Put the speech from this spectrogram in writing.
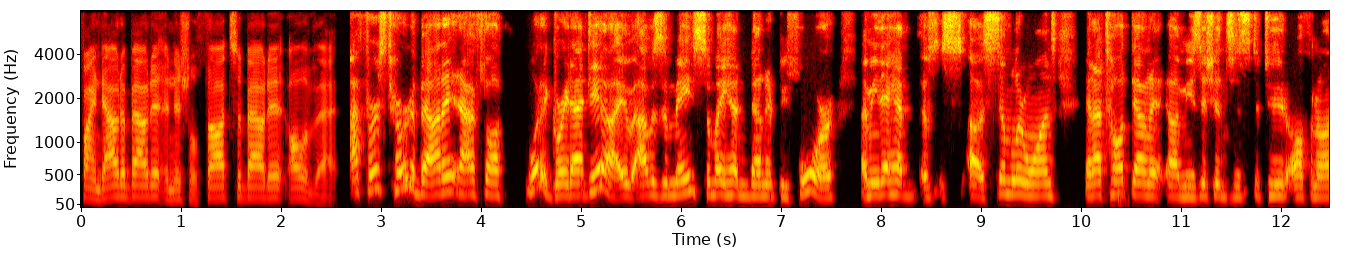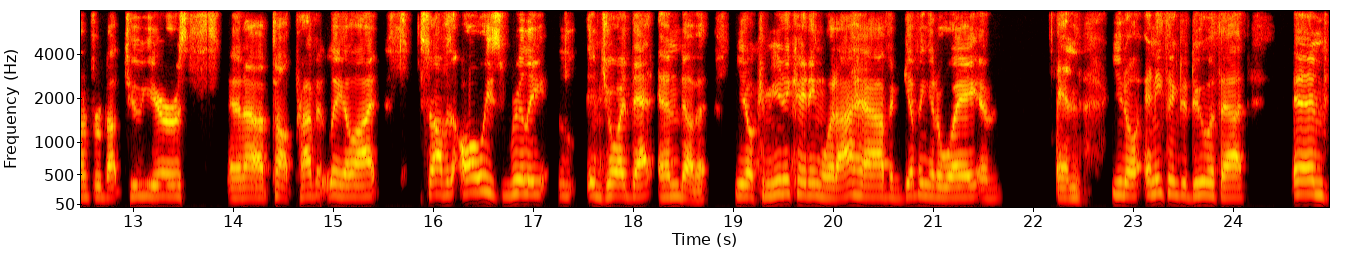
find out about it? Initial thoughts about it? All of that. I first heard about it and I thought, what a great idea. I, I was amazed somebody hadn't done it before. I mean, they had uh, uh, similar ones. And I taught down at uh, Musicians Institute off and on for about two years. And I taught privately a lot. So I was always really enjoyed that end of it, you know, communicating what I have and giving it away and, and, you know, anything to do with that. And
